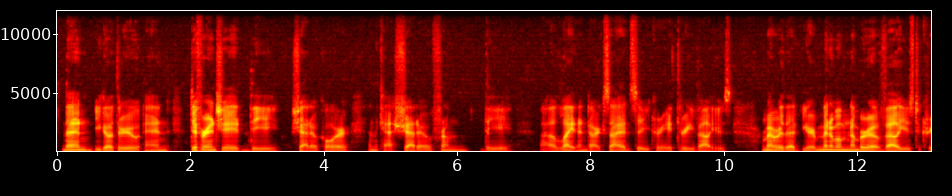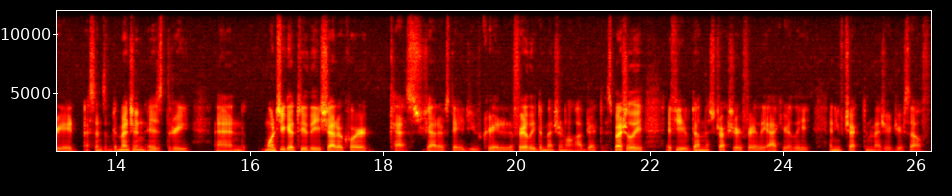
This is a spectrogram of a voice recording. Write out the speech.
Then you go through and differentiate the shadow core and the cast shadow from the uh, light and dark side so you create three values. Remember that your minimum number of values to create a sense of dimension is 3, and once you get to the shadow core cast shadow stage, you've created a fairly dimensional object, especially if you've done the structure fairly accurately and you've checked and measured yourself.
